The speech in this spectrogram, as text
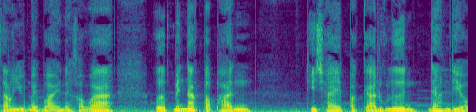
ซังอยู่บ่อยๆนะครับว่าเออเป็นนักประพันธ์ที่ใช้ปากกาลูกลื่นด้ามเดียว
